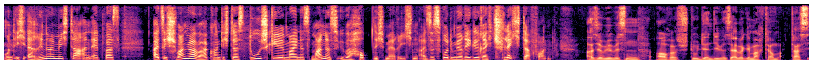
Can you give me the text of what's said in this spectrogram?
Und ich erinnere mich da an etwas, als ich schwanger war, konnte ich das Duschgel meines Mannes überhaupt nicht mehr riechen. Also es wurde mir regelrecht schlecht davon. Also wir wissen auch aus Studien, die wir selber gemacht haben, dass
